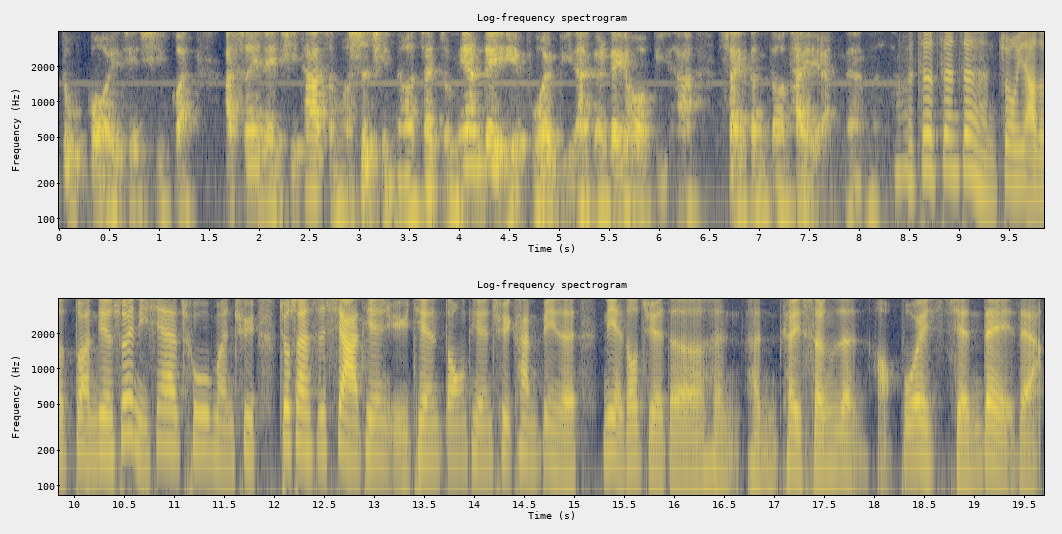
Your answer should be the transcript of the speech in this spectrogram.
度过，已经习惯啊，所以呢，其他什么事情呢，再怎么样累也不会比那个累或比他晒更多太阳这样的。这真正很重要的锻炼，所以你现在出门去，就算是夏天、雨天、冬天去看病人，你也都觉得很很可以胜任，好，不会嫌累这样。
